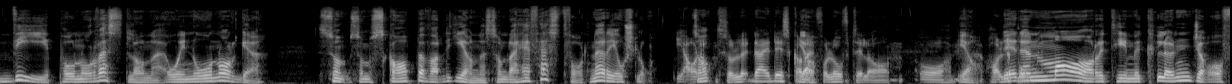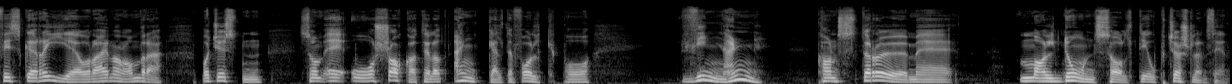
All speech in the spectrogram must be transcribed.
vi på Nordvestlandet og i Nord-Norge som, som skaper verdiene som de har fest for nede i Oslo. Ja da, så det, det skal Ja. de få lov til å, å Ja, holde det er på. den maritime klønja og fiskeriet og det ene og det andre på kysten som er årsaka til at enkelte folk på Vinneren kan strø med maldonsalt i oppkjørselen sin.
